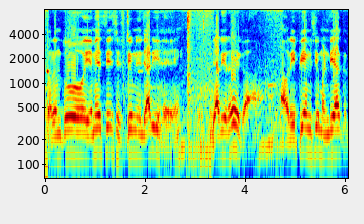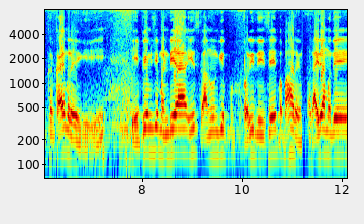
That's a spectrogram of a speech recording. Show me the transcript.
परंतु एम एस सी सिस्टम जारी है जारी रहेगा और एपीएमसी मंडिया कायम रहेगी। एपीएमसी मंडिया इस कानून की परिधी से बाहेर आहे कायद्यामध्ये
